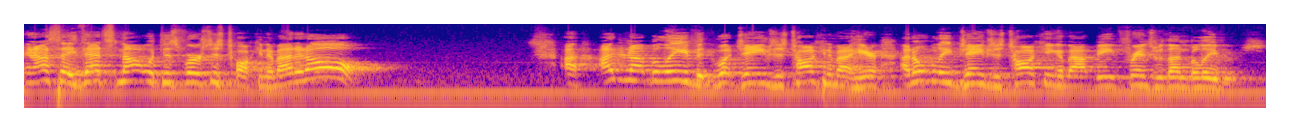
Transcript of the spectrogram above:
And I say that's not what this verse is talking about at all. I, I do not believe that what James is talking about here, I don't believe James is talking about being friends with unbelievers.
